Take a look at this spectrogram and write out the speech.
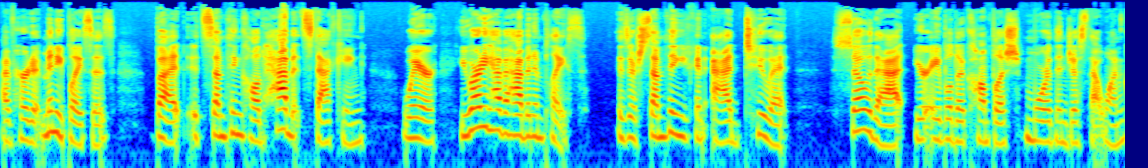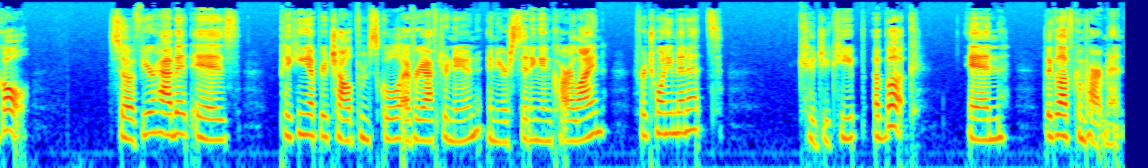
I've heard it many places, but it's something called habit stacking where you already have a habit in place. Is there something you can add to it so that you're able to accomplish more than just that one goal? So if your habit is picking up your child from school every afternoon and you're sitting in car line for 20 minutes, could you keep a book in the glove compartment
